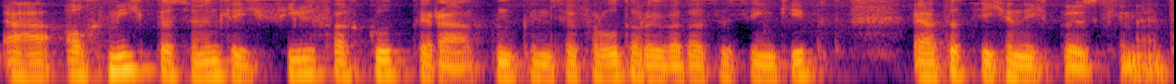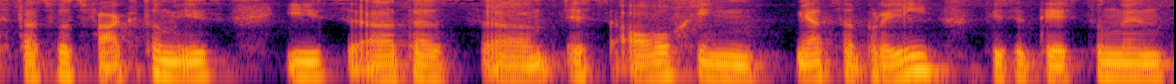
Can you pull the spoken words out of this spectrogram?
Äh, auch mich persönlich vielfach gut beraten. Bin sehr froh darüber, dass es ihn gibt. Er hat das sicher nicht böse gemeint. Das, was Faktum ist, ist, äh, dass äh, es auch im März, April diese Testungen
